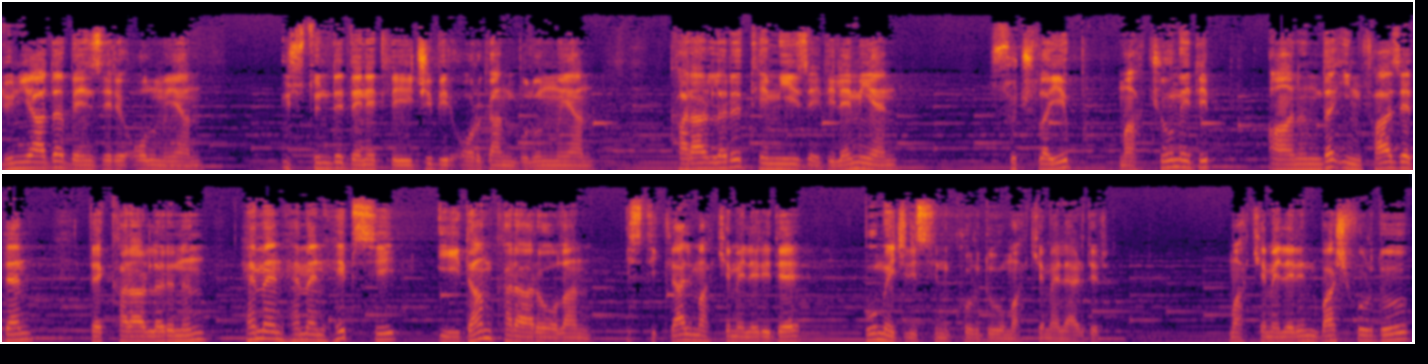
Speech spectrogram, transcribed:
Dünyada benzeri olmayan, üstünde denetleyici bir organ bulunmayan, kararları temyiz edilemeyen, suçlayıp mahkum edip anında infaz eden ve kararlarının hemen hemen hepsi idam kararı olan istiklal mahkemeleri de bu meclisin kurduğu mahkemelerdir. Mahkemelerin başvurduğu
